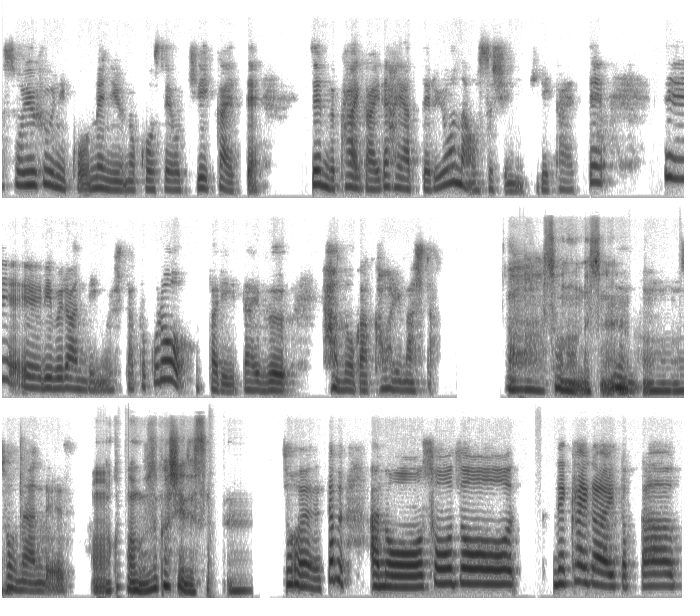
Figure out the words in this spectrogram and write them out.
そういうふうにこうメニューの構成を切り替えて全部海外で流行ってるようなお寿司に切り替えてでリブランディングしたところやっぱりだいぶ反応が変わりました。ああそうなんですね。うん、そうなんです。あ難しいですね。そうなんです多分あの想像で海外とか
